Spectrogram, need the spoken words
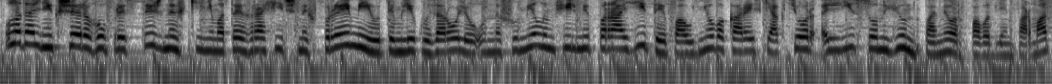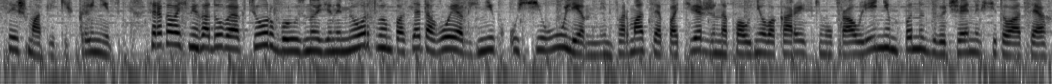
Уладальнік шэрагу прэстыжных кінематаграфічных прэмій, у тым ліку за ролю ў нашумелым фільме паразіты паўднёва-карэйскі акцёр Лі Сон Юн памёр паводле інфармацыі шматлікіх крыніц. 48гадовы акцёр быў знойдзены мёртвым пасля таго, як знік у сеуле. Інфармацыя пацверджана паўднёва-карэйскім упраўленнем па надзвычайных сітуацыях.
